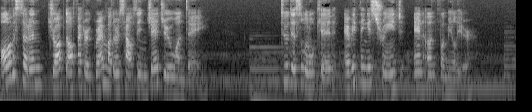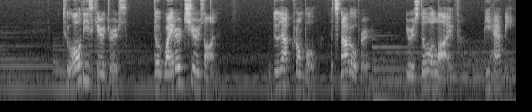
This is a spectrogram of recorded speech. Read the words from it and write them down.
all of a sudden dropped off at her grandmother's house in Jeju one day. To this little kid, everything is strange and unfamiliar. To all these characters, the writer cheers on. Do not crumble, it's not over. You're still alive. Be happy.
